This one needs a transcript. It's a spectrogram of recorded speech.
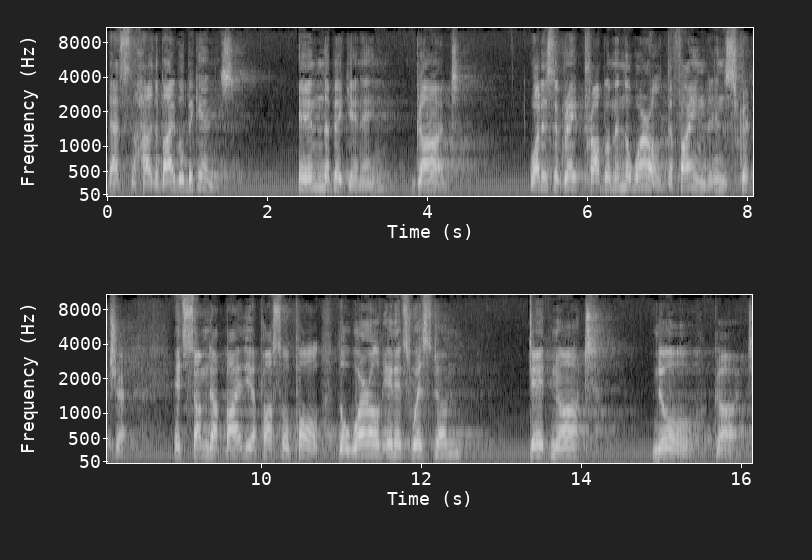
That's how the Bible begins. In the beginning, God. What is the great problem in the world defined in Scripture? It's summed up by the Apostle Paul. The world in its wisdom did not know God.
